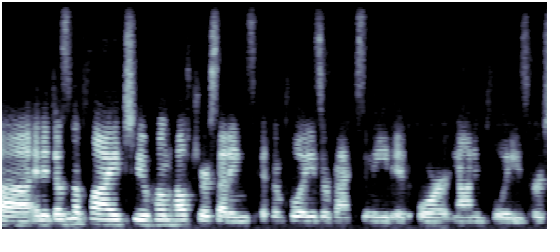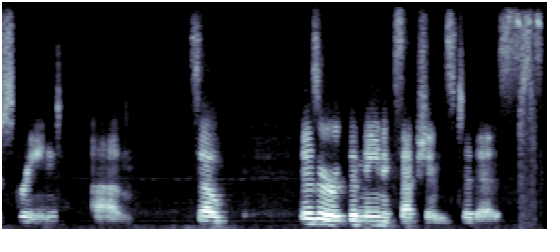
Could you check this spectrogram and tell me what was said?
Uh, and it doesn't apply to home healthcare settings if employees are vaccinated or non employees are screened. Um, so, those are the main exceptions to this.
